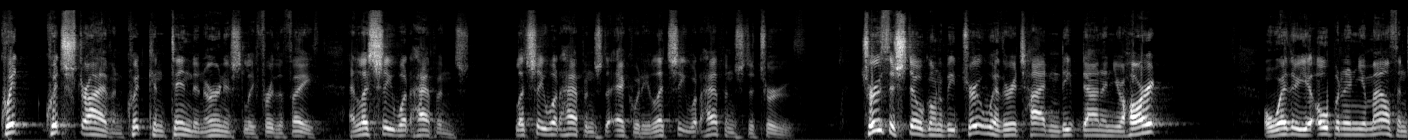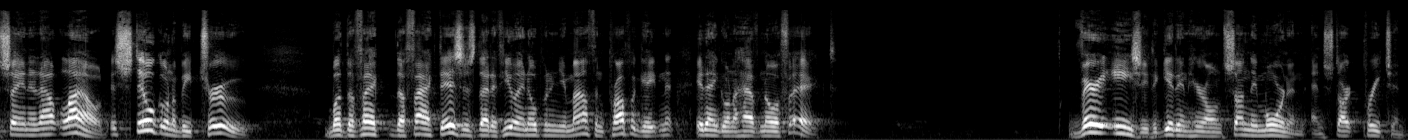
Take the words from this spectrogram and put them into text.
Quit, quit striving, quit contending earnestly for the faith, and let's see what happens Let's see what happens to equity. Let's see what happens to truth. Truth is still going to be true whether it's hiding deep down in your heart or whether you're opening your mouth and saying it out loud. It's still going to be true. But the fact, the fact is, is that if you ain't opening your mouth and propagating it, it ain't going to have no effect. Very easy to get in here on Sunday morning and start preaching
